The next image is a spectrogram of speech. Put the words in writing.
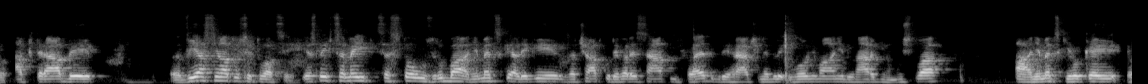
eh, a která by eh, vyjasnila tu situaci. Jestli chceme jít cestou zhruba německé ligy v začátku 90. let, kdy hráči nebyli uvolňováni do národního mužstva a německý hokej eh,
